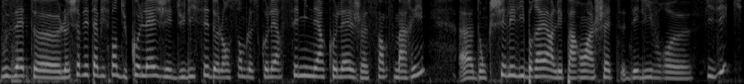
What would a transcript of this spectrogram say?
Vous êtes le chef d'établissement du collège et du lycée de l'ensemble scolaire Séminaire Collège Sainte-Marie. donc chez les libraires, les parents achètent des livres physiques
